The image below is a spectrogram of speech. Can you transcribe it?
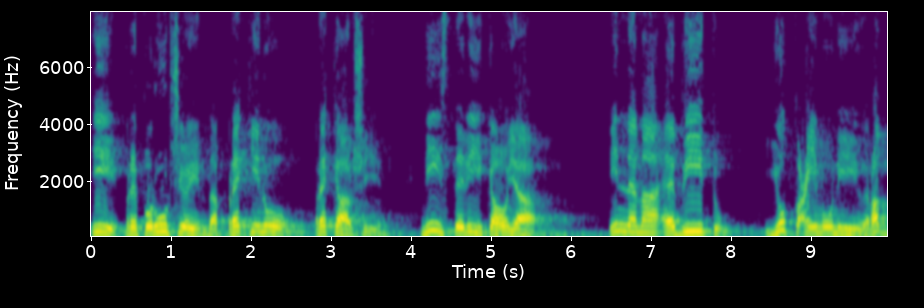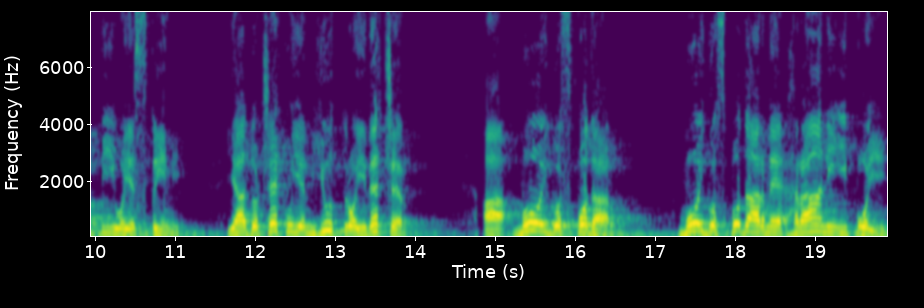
i preporučio im da prekinu, rekavši im, niste vi kao ja, innema ebitu, jut'imuni rabbi wa jesqini. Ja dočekujem jutro i večer, a moj gospodar, moj gospodar me hrani i poji.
